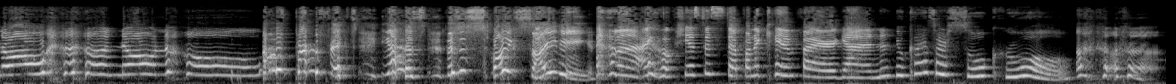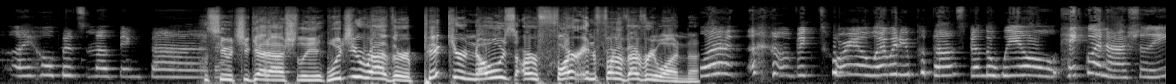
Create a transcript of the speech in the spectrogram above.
No, no, no. Perfect. Yes, this is so exciting. I hope she has to step on a campfire again. You guys are so cruel. I hope it's nothing bad. Let's see what you get, Ashley. Would you rather pick your nose or fart in front of everyone? What? Victoria, why would you put that on spin the wheel? Pick one, Ashley.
